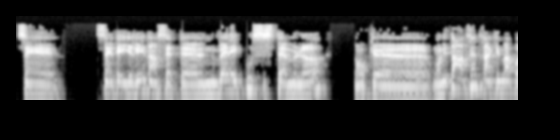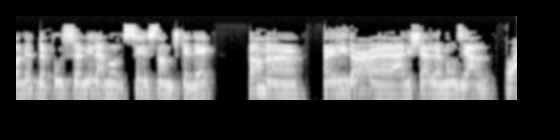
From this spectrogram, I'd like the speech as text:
s'intégrer dans cette nouvel écosystème-là. Donc, on est en train, tranquillement pas vite, de positionner la Mauricie et le centre du Québec comme un, un leader euh, à l'échelle mondiale. Oui,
